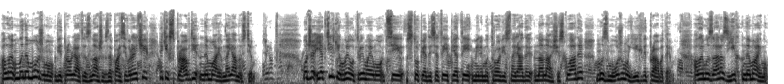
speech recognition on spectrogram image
Але ми не можемо відправляти з наших запасів речі, яких справді немає в наявності. Отже, як тільки ми отримаємо ці 155 міліметрові снаряди на наші склади, ми зможемо їх відправити. Але ми зараз їх не маємо.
